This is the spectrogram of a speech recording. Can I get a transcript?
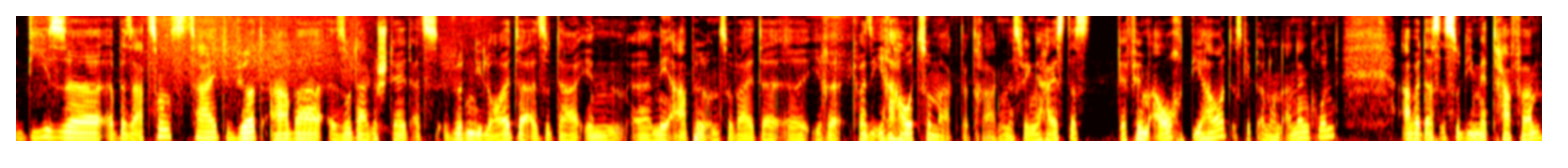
diese Besatzungszeit wird aber so dargestellt, als würden die Leute also da in äh, Neapel und so weiter äh, ihre quasi ihre Haut zum Markt tragen. Deswegen heißt das der Film auch die Haut. Es gibt auch noch einen anderen Grund. Aber das ist so die Metapher.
